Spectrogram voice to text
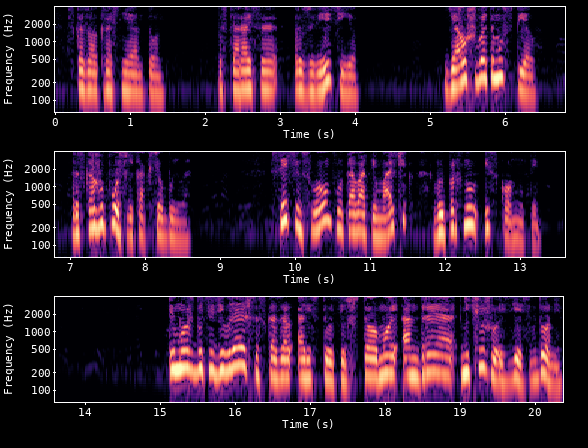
— сказал краснея Антон, — постарайся разуверить ее. — Я уж в этом успел. Расскажу после, как все было. С этим словом плутоватый мальчик выпорхнул из комнаты. «Ты, может быть, удивляешься, — сказал Аристотель, — что мой Андреа не чужой здесь, в доме.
